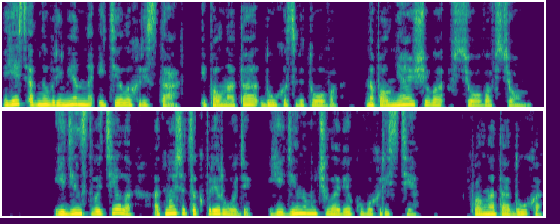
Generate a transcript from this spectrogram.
есть одновременно и тело Христа, и полнота Духа Святого, наполняющего все во всем. Единство тела относится к природе, единому человеку во Христе. Полнота Духа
